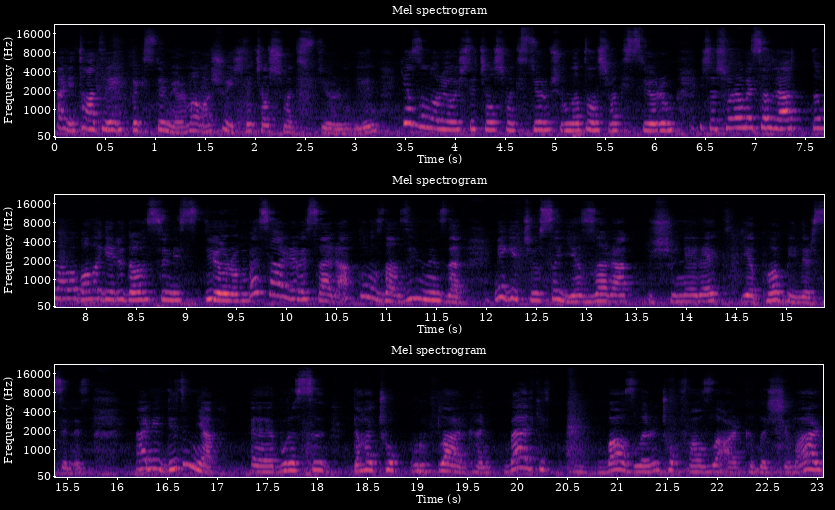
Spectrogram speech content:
Hani tatile gitmek istemiyorum ama şu işte çalışmak istiyorum deyin. Yazın oraya işte çalışmak istiyorum, şununla tanışmak istiyorum. İşte şuna mesaj attım ama bana geri dönsün istiyorum vesaire vesaire. Aklınızdan, zihninizden ne geçiyorsa yazarak, düşünerek yapabilirsiniz. Hani dedim ya e, burası daha çok gruplar hani belki bazılarının çok fazla arkadaşı var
